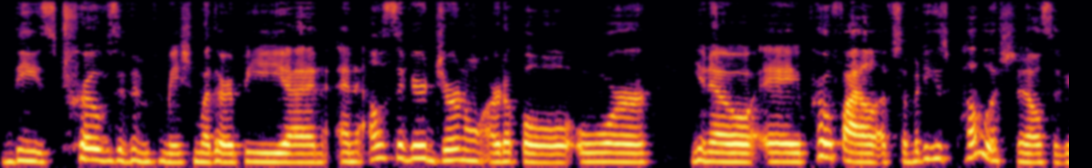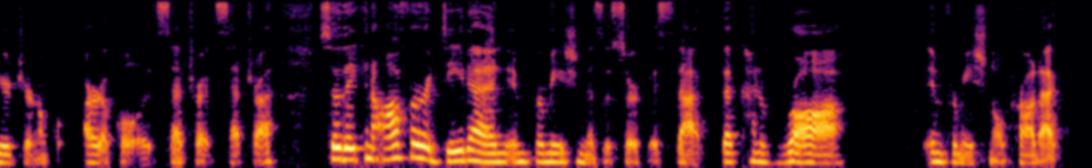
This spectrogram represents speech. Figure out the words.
these troves of information, whether it be an, an Elsevier journal article or you know a profile of somebody who's published an Elsevier journal article, et cetera, et cetera. So they can offer data and information as a surface, that that kind of raw informational product.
